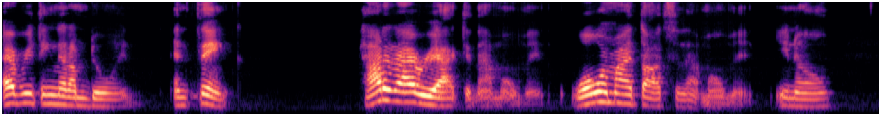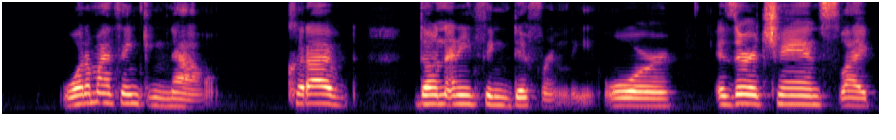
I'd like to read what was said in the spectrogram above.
everything that I'm doing and think, how did I react in that moment? What were my thoughts in that moment? You know, what am I thinking now? Could I have done anything differently? Or is there a chance like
